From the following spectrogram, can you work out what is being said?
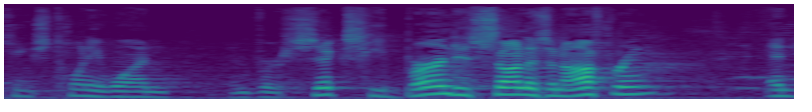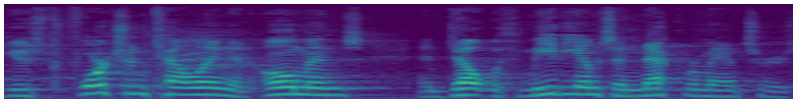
Kings 21 and verse 6, he burned his son as an offering and used fortune telling and omens and dealt with mediums and necromancers.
